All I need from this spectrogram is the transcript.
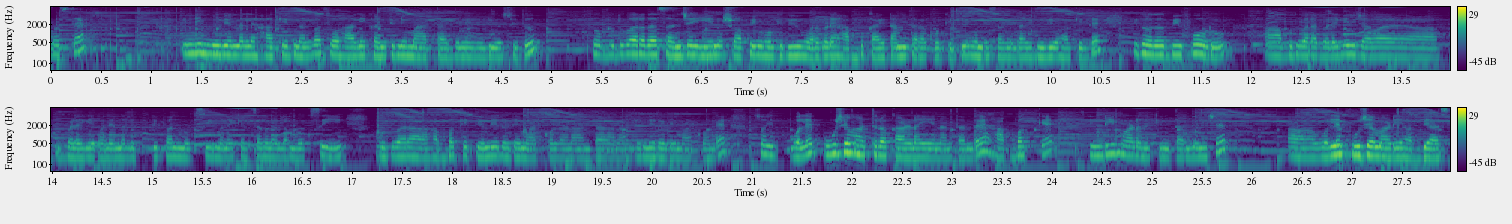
ನಮಸ್ತೆ. ಹಿಂದಿನ ವೀಡಿಯೋನಲ್ಲೇ ಹಾಕಿದ್ನಲ್ವ? ಸೊ ಹಾಗೆ ಕಂಟಿನ್ಯೂ ಮಾಡ್ತಾ ಇದ್ದೀನಿ ವೀಡಿಯೋಸ್ ಇದು. ಸೊ ಬುಧವಾರದ ಸಂಜೆ ಏನು ಶಾಪಿಂಗ್ ಹೋಗಿದ್ವಿ, ಹೊರಗಡೆ ಹಬ್ಬಕ್ಕೆ ಐಟಮ್ ತರಕ್ಕೆ ಹೋಗಿದ್ವಿ, ಒಂದು ಸಣ್ಣದಾಗಿ ವೀಡಿಯೋ ಹಾಕಿದ್ದೆ. ಇದು ಅದು ಬಿಫೋರು ಬುಧವಾರ ಬೆಳಗಿನ ಜಾವ ಬೆಳಗ್ಗೆ ಮನೆಯಲ್ಲಿ ಟಿಫನ್ ಮುಗಿಸಿ, ಮನೆ ಕೆಲಸಗಳೆಲ್ಲ ಮುಗಿಸಿ, ಬುಧವಾರ ಹಬ್ಬಕ್ಕೆ ತಿಂಡಿ ರೆಡಿ ಮಾಡ್ಕೊಳ್ಳೋಣ ಅಂತ ನಾನು ತಿಂಡಿ ರೆಡಿ ಮಾಡಿಕೊಂಡೆ. ಸೊ ಇದು ಒಲೆ ಪೂಜೆ ಮಾಡ್ತಿರೋ ಕಾರಣ ಏನಂತಂದರೆ, ಹಬ್ಬಕ್ಕೆ ತಿಂಡಿ ಮಾಡೋದಕ್ಕಿಂತ ಮುಂಚೆ ಒಲೆ ಪೂಜೆ ಮಾಡಿ ಅಭ್ಯಾಸ.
